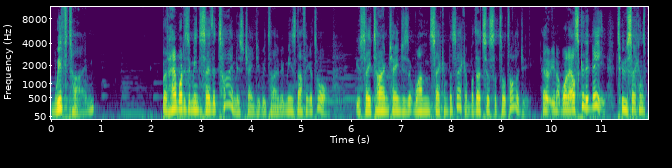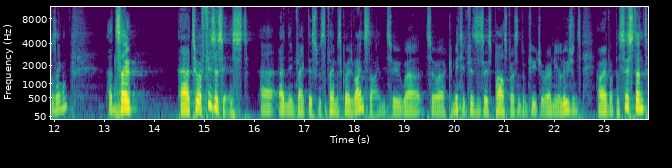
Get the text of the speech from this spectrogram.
with time. But how, what does it mean to say that time is changing with time? It means nothing at all. You say time changes at one second per second, but that's just a tautology. You know, what else could it be? Two seconds per second? And so, uh, to a physicist, uh, and in fact, this was the famous quote of Einstein to, uh, to a committed physicist, past, present, and future are only illusions, however persistent.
